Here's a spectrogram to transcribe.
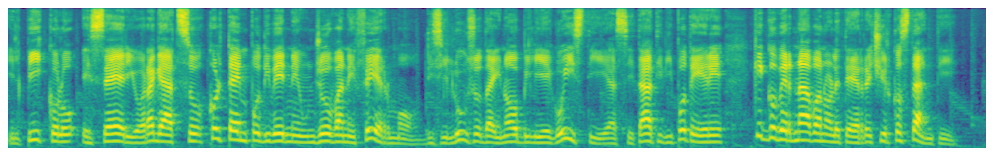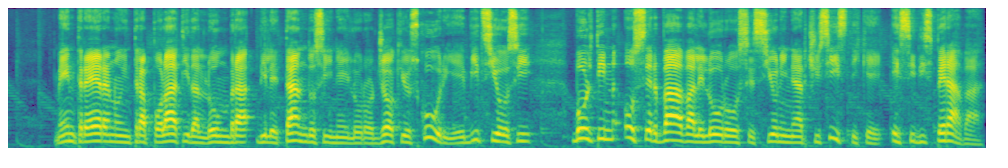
Il piccolo e serio ragazzo col tempo divenne un giovane fermo, disilluso dai nobili egoisti e assitati di potere che governavano le terre circostanti. Mentre erano intrappolati dall'ombra, dilettandosi nei loro giochi oscuri e viziosi, Boltin osservava le loro ossessioni narcisistiche e si disperava.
